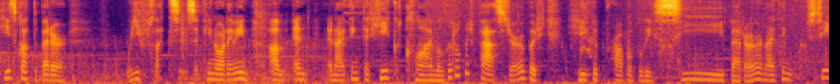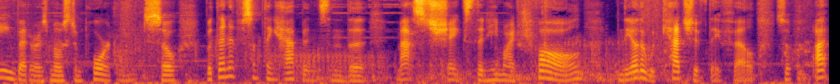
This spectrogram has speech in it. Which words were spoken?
he's got the better reflexes, if you know what I mean. Um, and and I think that he could climb a little bit faster, but he could probably see better, and I think seeing better is most important. So, but then if something happens and the mast shakes, then he might fall, and the other would catch if they fell. So I,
